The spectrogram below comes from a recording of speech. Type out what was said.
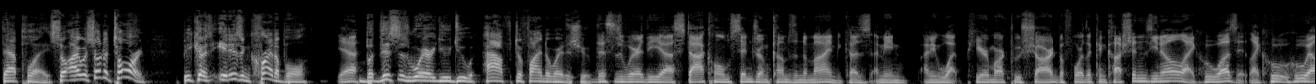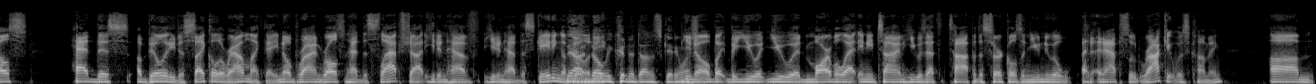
that play. So I was sort of torn because it is incredible. Yeah. But this is where you do have to find a way to shoot. This is where the uh, Stockholm syndrome comes into mind because I mean, I mean, what Pierre Marc Bouchard before the concussions? You know, like who was it? Like who who else had this ability to cycle around like that? You know, Brian Rolston had the slap shot. He didn't have he didn't have the skating Yeah, ability. no, we couldn't have done a skating. you know, but but you would you would marvel at any time he was at the top of the circles and you knew a, an absolute rocket was coming. Um,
